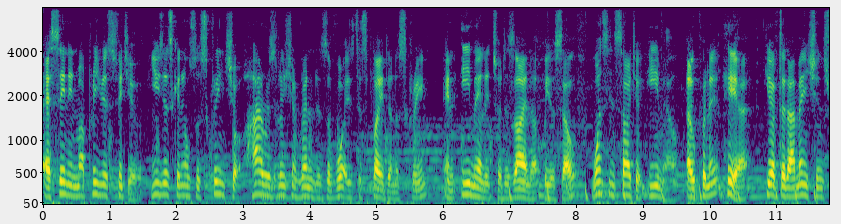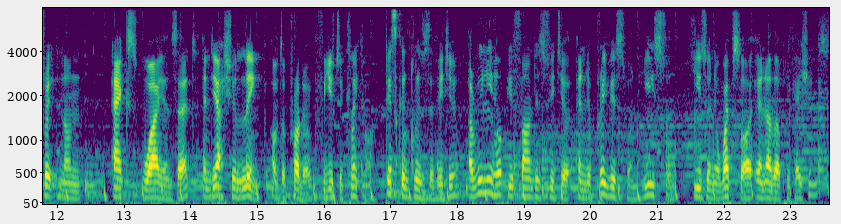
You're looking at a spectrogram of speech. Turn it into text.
As seen in my previous video, users can also screenshot high resolution renders of what is displayed on the screen and email it to a designer or yourself. Once inside your email, open it. Here, you have the dimensions written on X, Y and Z and the actual link of the product for you to click on. This concludes the video. I really hope you found this video and the previous one useful to use on your website and other applications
